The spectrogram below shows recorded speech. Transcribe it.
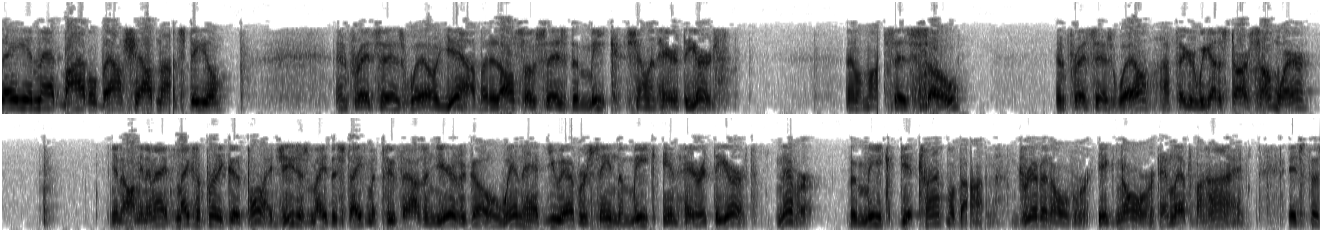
say in that Bible, thou shalt not steal? And Fred says, well, yeah, but it also says the meek shall inherit the earth. And Lamont says, so? And Fred says, well, I figured we got to start somewhere. You know, I mean, it makes a pretty good point. Jesus made the statement 2,000 years ago, when have you ever seen the meek inherit the earth? Never. The meek get trampled on, driven over, ignored, and left behind. It's the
